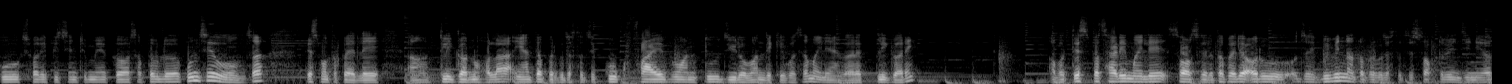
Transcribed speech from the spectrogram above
cook sorry pastry maker सब तपाईँले कुन चाहिँ हुन्छ त्यसमा तपाईँहरूले क्लिक गर्नुहोला। यहाँ तपाईँहरूको जस्तो चाहिँ cook five one two zero one लेखेको छ मैले यहाँ गएर क्लिक गरेँ। अब त्यस पछाडि मैले सर्च गरेँ। तपाईँले अरू चाहिँ विभिन्न तपाईँको जस्तो चाहिँ सफ्टवेयर इन्जिनियर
